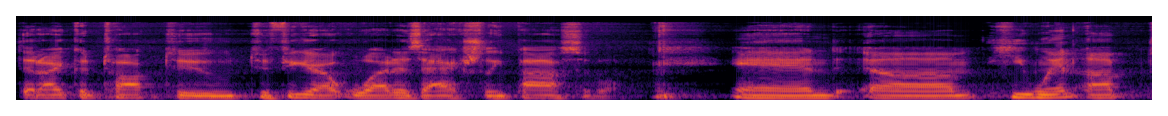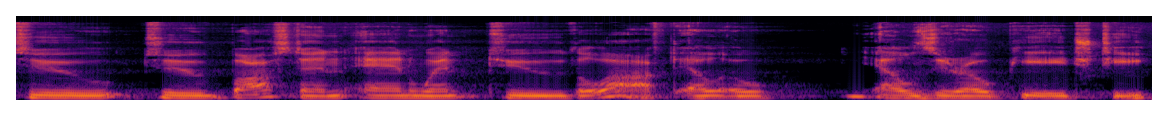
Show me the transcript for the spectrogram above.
that I could talk to to figure out what is actually possible? And um, he went up to to Boston and went to the L0pht, L O L zero P H T,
